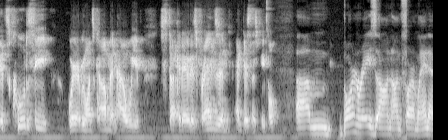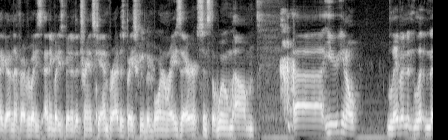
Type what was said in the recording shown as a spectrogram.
it's cool to see where everyone's come and how we've stuck it out as friends and, and business people. Um, born and raised on, on farmland. Again, if everybody's anybody's been to the Transcan, Brad has basically been born and raised there since the womb. Um, uh, you you know living li-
